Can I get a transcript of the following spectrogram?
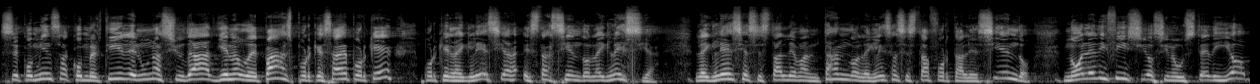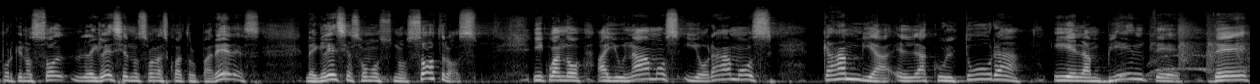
se comienza a convertir en una ciudad llena de paz, porque ¿sabe por qué? Porque la iglesia está siendo la iglesia. La iglesia se está levantando, la iglesia se está fortaleciendo. No el edificio, sino usted y yo, porque la iglesia no son las cuatro paredes. La iglesia somos nosotros. Y cuando ayunamos y oramos, cambia la cultura y el ambiente de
